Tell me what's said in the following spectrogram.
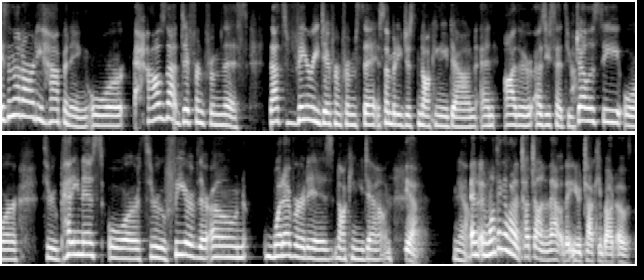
"Isn't that already happening?" or "How's that different from this?" That's very different from say, somebody just knocking you down and either as you said through jealousy or through pettiness or through fear of their own whatever it is knocking you down. Yeah. Yeah. And, and one thing i want to touch on that that you're talking about of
